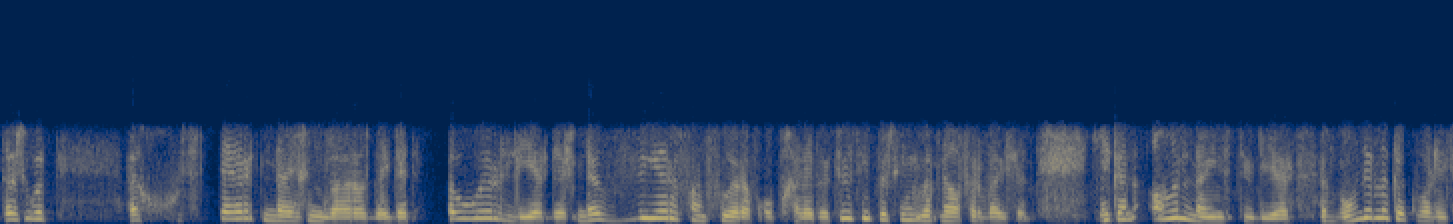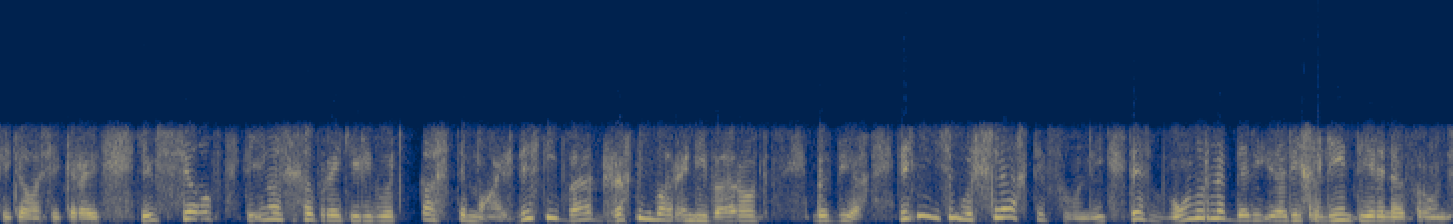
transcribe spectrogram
Daar's ook 'n sterk neiging wêreldwyd dat ouer leerders nou weer van voor af opgelei word. Soos die persoon ook na verwys het. Jy kan aanlyn studeer, 'n wonderlike kwalifikasie kry. Jouself, die Engels gebruik hierdie woord customize. Dis die rigting waarin die wêreld beweeg. Dis nie so mooi sleg te voel nie. Dis wonderlik dat die die geleenthede nou vir ons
